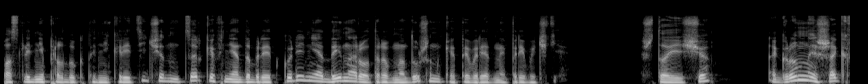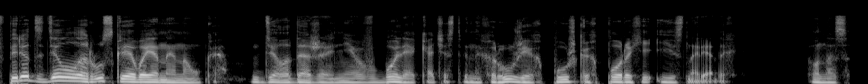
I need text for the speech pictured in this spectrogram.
Последний продукт не критичен, церковь не одобряет курение, да и народ равнодушен к этой вредной привычке. Что еще? Огромный шаг вперед сделала русская военная наука. Дело даже не в более качественных ружьях, пушках, порохе и снарядах. У нас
